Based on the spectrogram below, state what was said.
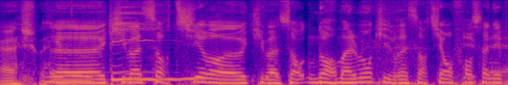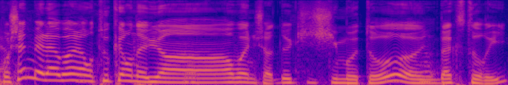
Ah, euh, qui va sortir, euh, qui va sortir normalement, qui devrait sortir en France l'année prochaine. Mais là, voilà, en tout cas, on a eu un, un one shot de Kishimoto, euh, une backstory.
